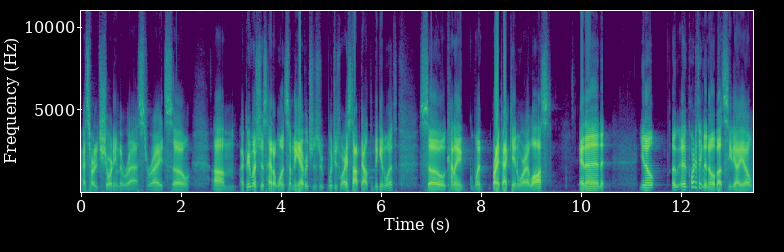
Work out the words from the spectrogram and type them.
I started shorting the rest, right? So um, I pretty much just had a 170 average, which is where I stopped out to begin with. So kind of went right back in where I lost. And then, you know, an important thing to know about CDIO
